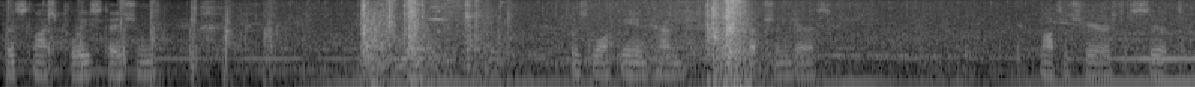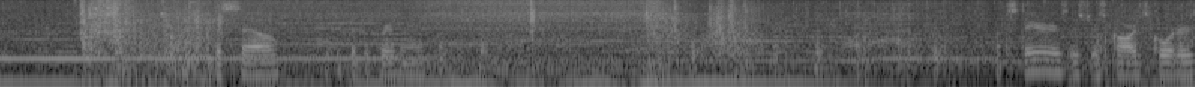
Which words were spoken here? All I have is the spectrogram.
Office slash police station. Just walk in, have a reception desk. Lots of chairs to sit. The cell to put the prisoners. Upstairs is just guards' quarters.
